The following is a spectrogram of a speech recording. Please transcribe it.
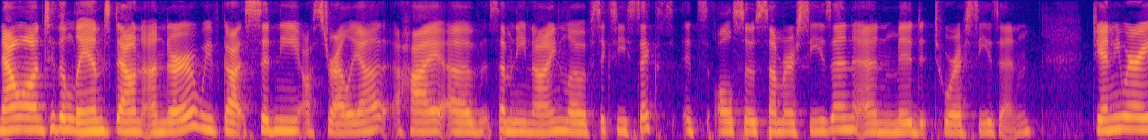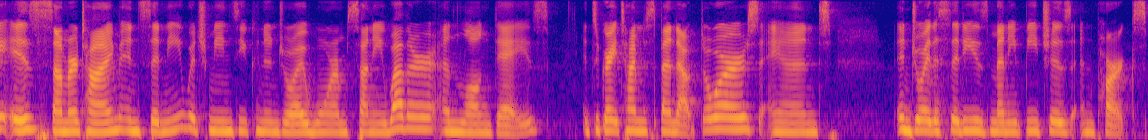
Now, on to the land down under. We've got Sydney, Australia, a high of 79, low of 66. It's also summer season and mid tourist season. January is summertime in Sydney, which means you can enjoy warm, sunny weather and long days. It's a great time to spend outdoors and enjoy the city's many beaches and parks.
